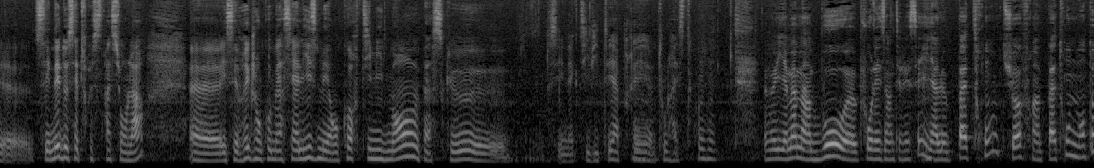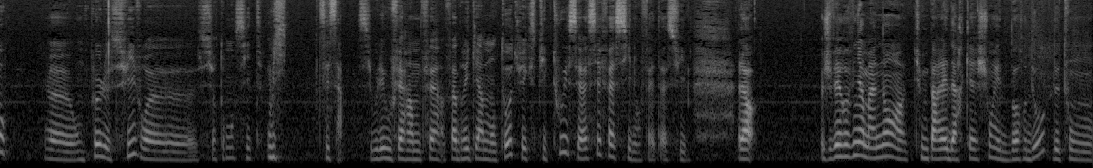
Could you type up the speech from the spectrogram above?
euh, c'est né de cette frustration-là. Euh, et c'est vrai que j'en commercialise, mais encore timidement, parce que euh, c'est une activité après euh, tout le reste. Euh, Il y a même un beau euh, pour les intéressés. Il y a le patron. Tu offres un patron de manteau. Euh, on peut le suivre euh, sur ton site. Oui, c'est ça. Si vous voulez vous faire, un- faire fabriquer un manteau, tu expliques tout et c'est assez facile en fait à suivre. Alors, je vais revenir maintenant. hein. Tu me parlais d'Arcachon et de Bordeaux, de ton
